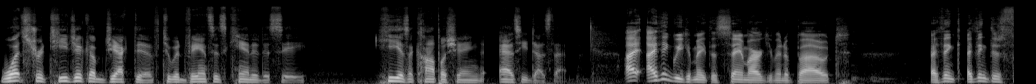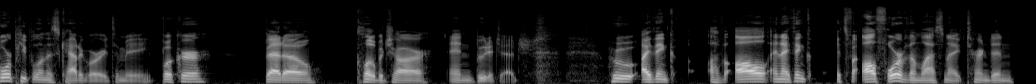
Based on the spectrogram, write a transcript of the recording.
what strategic objective to advance his candidacy he is accomplishing as he does that. I, I think we could make the same argument about. I think I think there's four people in this category to me: Booker, Beto, Klobuchar, and Buttigieg, who I think of all, and I think it's all four of them last night turned in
